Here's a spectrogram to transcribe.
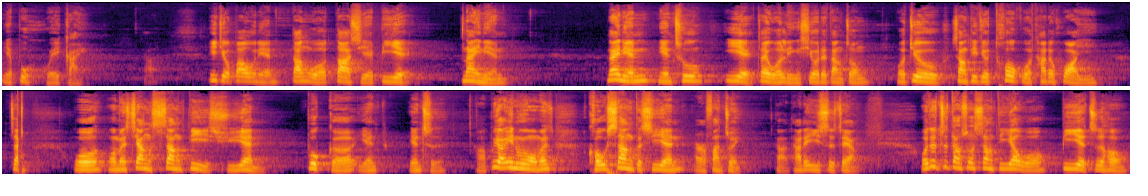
也不悔改，一九八五年，当我大学毕业那一年，那一年年初一月，在我领修的当中，我就上帝就透过他的话语，在我我们向上帝许愿，不隔言言辞，啊！不要因为我们口上的誓言而犯罪，啊！他的意思这样。我就知道说，上帝要我毕业之后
